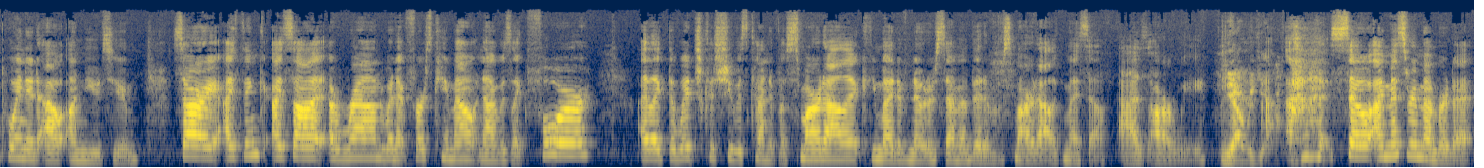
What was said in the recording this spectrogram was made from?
pointed out on YouTube. Sorry, I think I saw it around when it first came out and I was like four. I like the witch because she was kind of a smart aleck. You might have noticed I'm a bit of a smart aleck myself, as are we. Yeah, we get. it. So I misremembered it.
